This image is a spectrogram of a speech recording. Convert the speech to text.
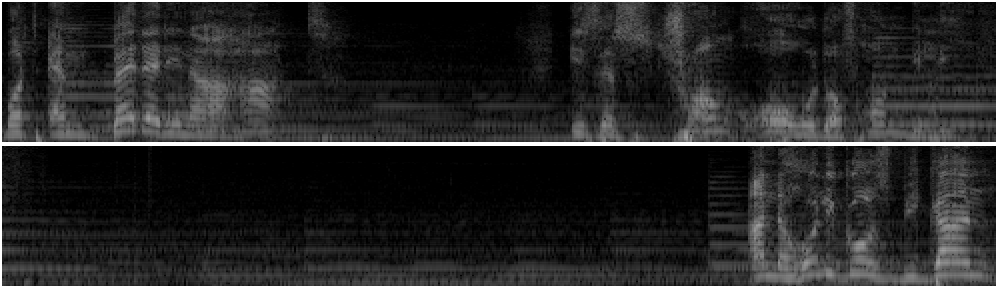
but embedded in our heart is a stronghold of unbelief and the Holy Ghost began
